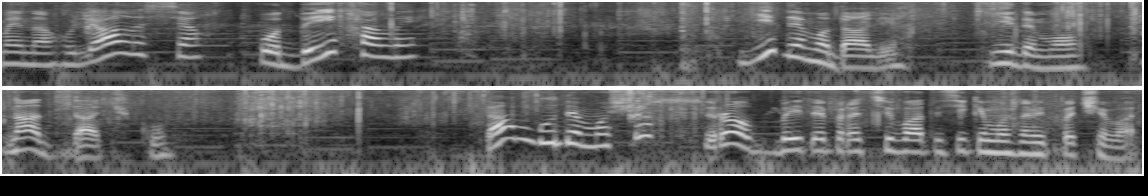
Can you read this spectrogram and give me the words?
Ми нагулялися, подихали. Їдемо далі. Їдемо на дачку. Там будемо щось робити, працювати, скільки можна відпочивати.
